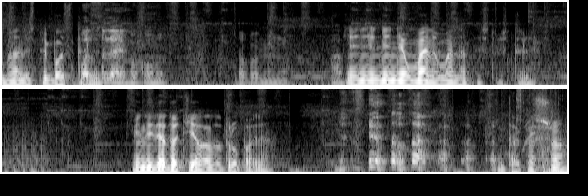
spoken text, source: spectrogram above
У мене десь той бот Бот стріляє. стріляє по комусь. То по мені. А, Ні, ні, ні, ні, у мене, у мене десь той стріляє. Він йде до тіла, до трупа йде. Ну Так, а що?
